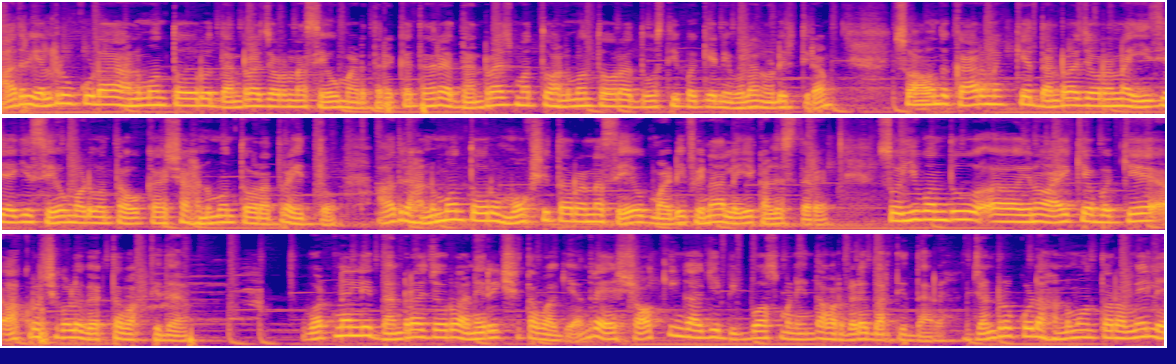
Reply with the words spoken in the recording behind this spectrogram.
ಆದರೆ ಎಲ್ಲರೂ ಕೂಡ ಹನುಮಂತ್ ಅವರು ಧನರಾಜ್ ಅವರನ್ನ ಸೇವ್ ಮಾಡ್ತಾರೆ. ಯಾಕಂತಂದರೆ ಧನರಾಜ್ ಮತ್ತು ಹನುಮಂತ್ ಅವರ ದೋಸ್ತಿ ಬಗ್ಗೆ ನೀವೆಲ್ಲ ನೋಡಿರ್ತೀರ. ಸೊ ಆ ಒಂದು ಕಾರಣಕ್ಕೆ ಧನರಾಜ್ ಅವರನ್ನು ಈಸಿಯಾಗಿ ಸೇವ್ ಮಾಡುವಂಥ ಅವಕಾಶ ಹನುಮಂತ್ ಅವರ ಹತ್ರ ಇತ್ತು. ಆದರೆ ಹನುಮಂತ್ ಅವರು ಮೋಕ್ಷಿತ್ ಅವರನ್ನು ಸೇವ್ ಮಾಡಿ ಫಿನಾಲೆಗೆ ಕಳಿಸ್ತಾರೆ. ಸೊ ಈ ಒಂದು ಏನೋ ಆಯ್ಕೆಯ ಬಗ್ಗೆ ಆಕ್ರೋಶಗಳು ವ್ಯಕ್ತವಾಗ್ತಿದೆ. ಒಟ್ಟಿನಲ್ಲಿ ಧನರಾಜ್ ಅವರು ಅನಿರೀಕ್ಷಿತವಾಗಿ, ಅಂದರೆ ಶಾಕಿಂಗ್ ಆಗಿ ಬಿಗ್ ಬಾಸ್ ಮನೆಯಿಂದ ಹೊರಗಡೆ ಬರ್ತಿದ್ದಾರೆ. ಜನರು ಕೂಡ ಹನುಮಂತವರ ಮೇಲೆ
